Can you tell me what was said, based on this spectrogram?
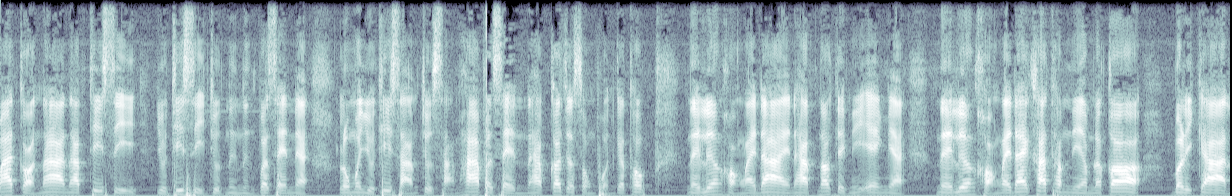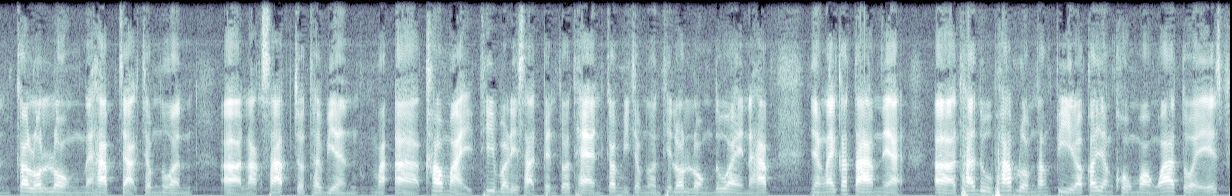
มาสก่อนหน้านะครับที่ 4 อยู่ที่ 4.11%เนี่ยลงมาอยู่ที่ 3.35%นะครับก็จะส่งผลกระทบในเรื่องของรายได้นะครับ นอกจากนี้เองเนี่ยในเรื่องของรายได้ค่าธรรมเนียมแล้วก็ บริการก็ลดลงนะครับ จากจำนวนหลักทรัพย์จดทะเบียนเข้าใหม่ที่บริษัทเป็นตัวแทนก็มีจำนวนที่ลดลงด้วยนะครับ อย่างไรก็ตามเนี่ยถ้าดูภาพรวมทั้งปีเราก็ยังคงมองว่าตัว ASP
